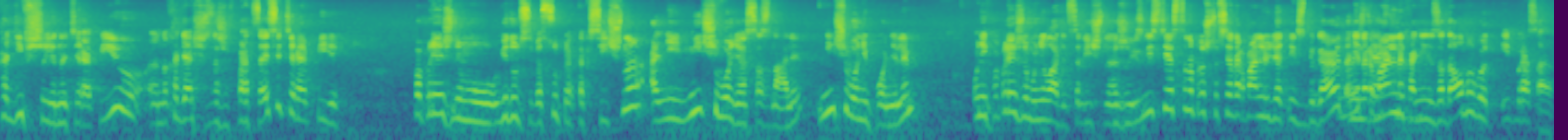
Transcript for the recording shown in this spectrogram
ходившие на терапию, э, находящиеся даже в процессе терапии, по-прежнему ведут себя супер токсично, они ничего не осознали, ничего не поняли, у них по-прежнему не ладится личная жизнь, естественно, потому что все нормальные люди от них сбегают, ну, они нормальных, они задалбывают и бросают.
